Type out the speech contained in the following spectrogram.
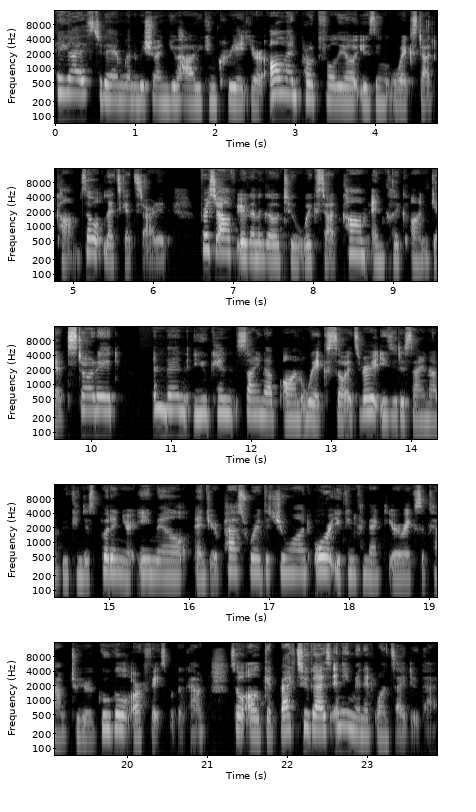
Hey guys, today I'm going to be showing you how you can create your online portfolio using Wix.com. So let's get started. First off, you're going to go to Wix.com and click on Get Started. And then you can sign up on Wix. So it's very easy to sign up. You can just put in your email and your password that you want, or you can connect your Wix account to your Google or Facebook account. So I'll get back to you guys in a minute once I do that.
